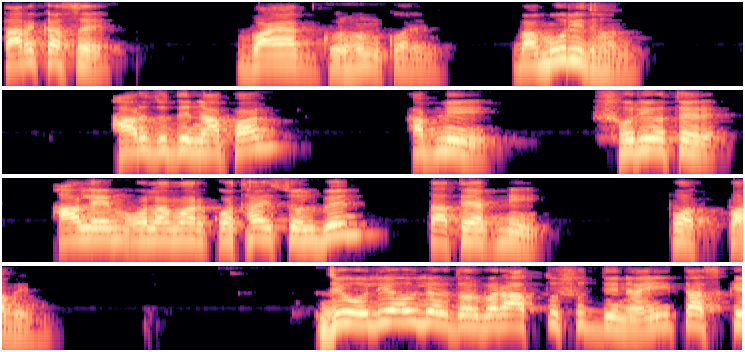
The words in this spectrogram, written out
তার কাছে বায়াত গ্রহণ করেন বা মুরিদ হন। আর যদি না পান, আপনি শরীয়তের আলেম ওলামার কথায় চলবেন, তাতে আপনি পথ পাবেন। যে অলিয়া উলিয়ার দরবারে আত্মশুদ্ধি নাই, তাজকে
